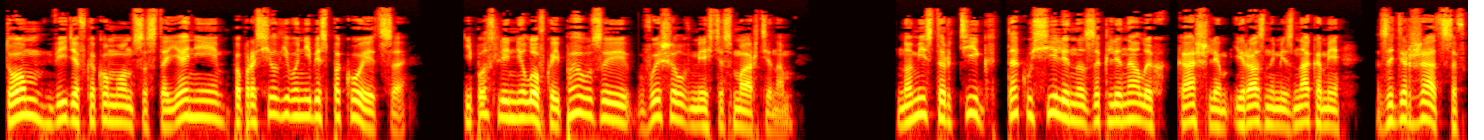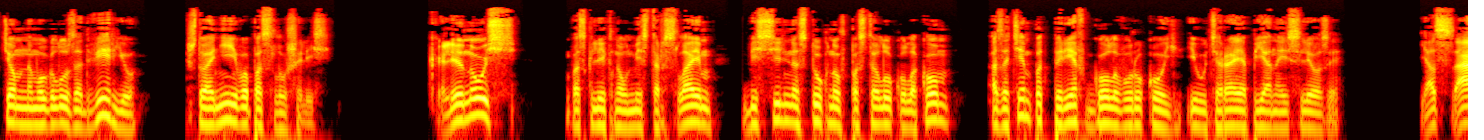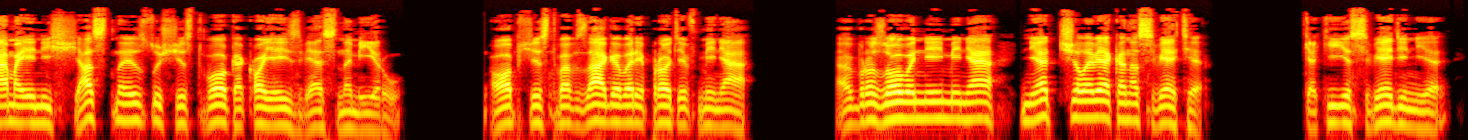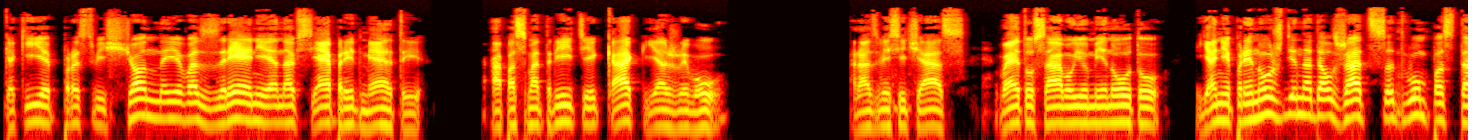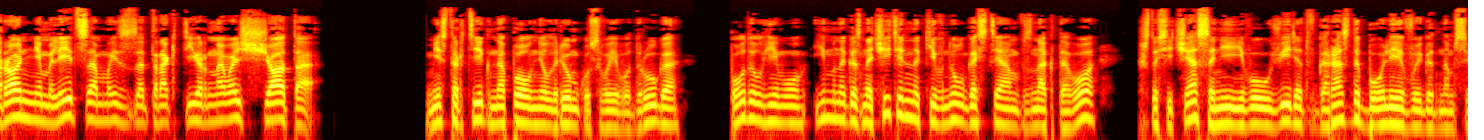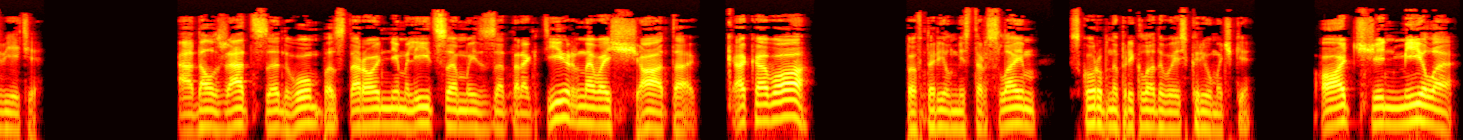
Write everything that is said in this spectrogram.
Том, видя, в каком он состоянии, попросил его не беспокоиться и после неловкой паузы вышел вместе с Мартином. Но мистер Тиг так усиленно заклинал их кашлем и разными знаками задержаться в темном углу за дверью, что они его послушались. «Клянусь!» — воскликнул мистер Слайм, бессильно стукнув по столу кулаком, а затем подперев голову рукой и утирая пьяные слезы. «Я самое несчастное существо, какое известно миру. Общество в заговоре против меня. Образованней меня нет человека на свете. Какие сведения, какие просвещенные воззрения на все предметы. А посмотрите, как я живу. Разве сейчас, в эту самую минуту, я не принужден одолжаться двум посторонним лицам из-за трактирного счета? Мистер Тиг наполнил рюмку своего друга, подал ему и многозначительно кивнул гостям в знак того, что сейчас они его увидят в гораздо более выгодном свете. «Одолжаться двум посторонним лицам из-за трактирного счета. Каково?» — повторил мистер Слайм, скорбно прикладываясь к рюмочке. «Очень мило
